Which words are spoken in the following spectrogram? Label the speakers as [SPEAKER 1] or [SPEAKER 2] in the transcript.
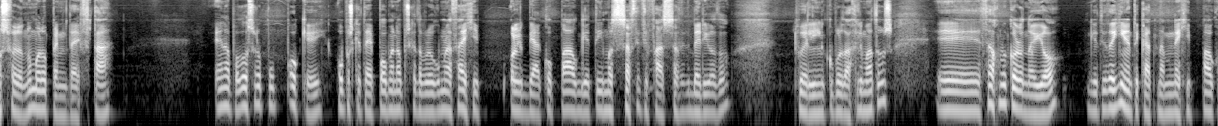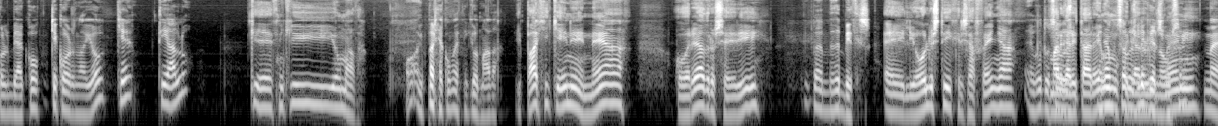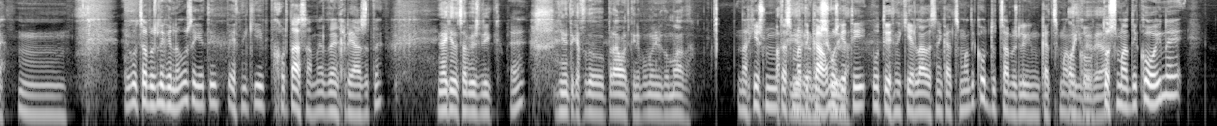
[SPEAKER 1] ποδόσφαιρο νούμερο 57. Ένα ποδόσφαιρο που, OK, okay, όπως και τα επόμενα, όπως και τα προηγούμενα, θα έχει Ολυμπιακό ΠΑΟΚ, γιατί είμαστε σε αυτή τη φάση, σε αυτή την περίοδο του ελληνικού πρωταθλήματος. Ε, θα έχουμε κορονοϊό, γιατί δεν γίνεται κάτι να μην έχει ΠΑΟΚ Ολυμπιακό και κορονοϊό. Και τι άλλο;
[SPEAKER 2] Και εθνική ομάδα.
[SPEAKER 1] Ω, υπάρχει ακόμα εθνική ομάδα.
[SPEAKER 2] Υπάρχει και είναι νέα, ωραία δροσερή.
[SPEAKER 1] Ε, δεν πείθεις.
[SPEAKER 2] Ε, Ηλιόλουστη, Χρυσαφένια, Μαργαριταρένια μου, φεγγαρολισμένη.
[SPEAKER 1] Ναι. Εγώ Champions League εννοούσα γιατί εθνική χορτάσαμε, δεν χρειάζεται.
[SPEAKER 2] Ναι, και το Champions League. Ε; Γίνεται και αυτό το πράγμα την επόμενη εβδομάδα.
[SPEAKER 1] Να αρχίσουμε με τα σημαντικά όμως, γιατί ούτε η Εθνική Ελλάδα είναι κάτι σημαντικό, ούτε το Champions League είναι κάτι σημαντικό.
[SPEAKER 2] Όχι,
[SPEAKER 1] το σημαντικό είναι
